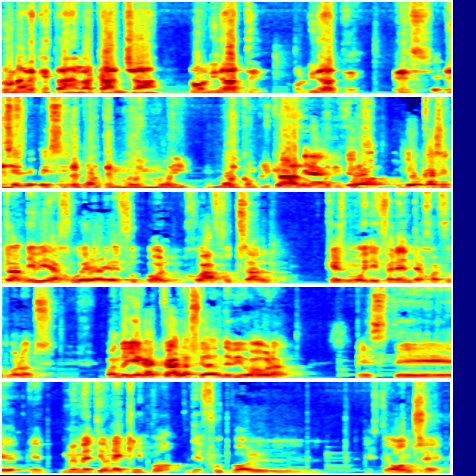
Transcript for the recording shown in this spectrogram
Pero una vez que estás en la cancha, no, olvídate, olvídate. Es, es un deporte muy, muy, muy complicado. yo, yo casi toda mi vida jugué fútbol, jugaba futsal, que es muy diferente a jugar fútbol 11. Cuando llegué acá a la ciudad donde vivo ahora, este, eh, me metí a un equipo de fútbol este, 11,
